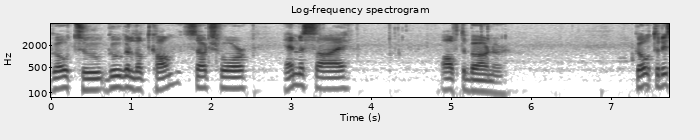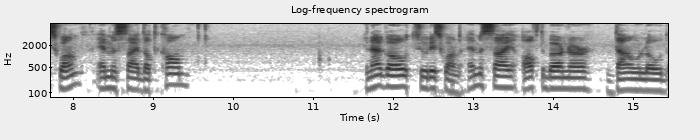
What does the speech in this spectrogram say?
go to google.com, search for MSI Afterburner go to this one msi.com and now go to this one MSI Afterburner download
